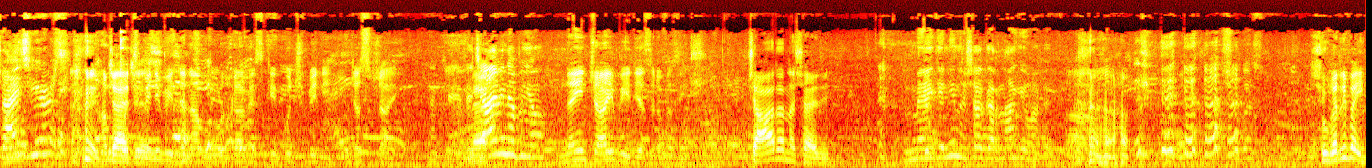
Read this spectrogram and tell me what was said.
चाय चीयर्स हम चाय कुछ भी cheers। नहीं पीते ना वोडका विस्की कुछ भी नहीं जस्ट चाय ਤੇ ਚਾਹ ਵੀ ਨਾ ਪੀਓ नहीं चाय पीजिए सिर्फ ਅਸੀਂ ਚਾਹ ਦਾ ਨਸ਼ਾ ਹੈ ਜੀ ਮੈਂ ਕਹਿੰਦੀ ਨਸ਼ਾ ਕਰਨਾ ਕਿਉਂ ਹੈ ਫਿਰ ਸ਼ੂਗਰ ਨਹੀਂ ਭਾਈ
